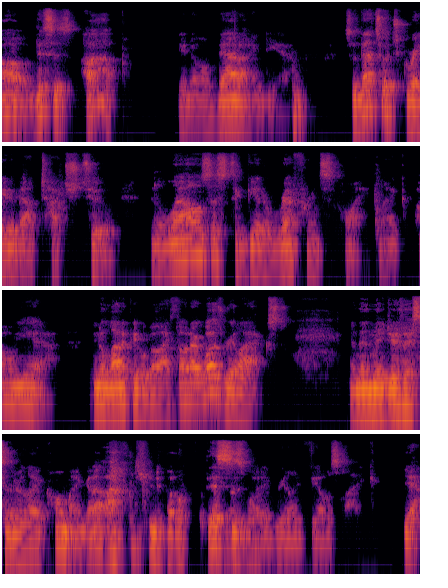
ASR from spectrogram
oh, this is up, you know, that idea. So that's what's great about touch too. It allows us to get a reference point like, oh, yeah. You know, a lot of people go, I thought I was relaxed. And then they do this and they're like, oh my God, you know, this is what it really feels like. Yeah,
